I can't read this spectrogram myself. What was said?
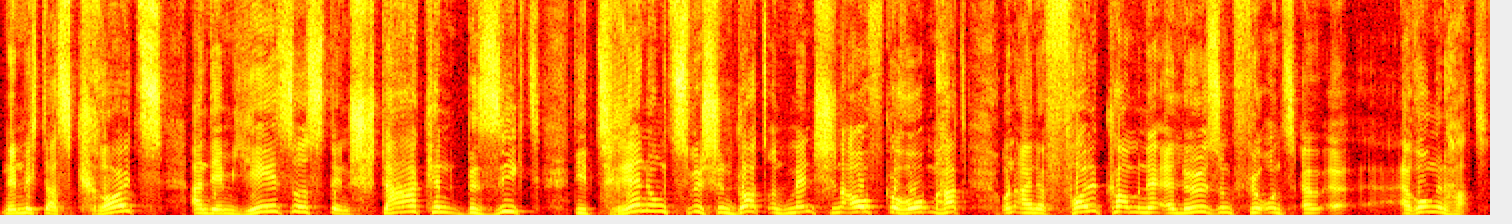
nämlich das Kreuz, an dem Jesus den Starken besiegt, die Trennung zwischen Gott und Menschen aufgehoben hat und eine vollkommene Erlösung für uns er, er, errungen hat.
